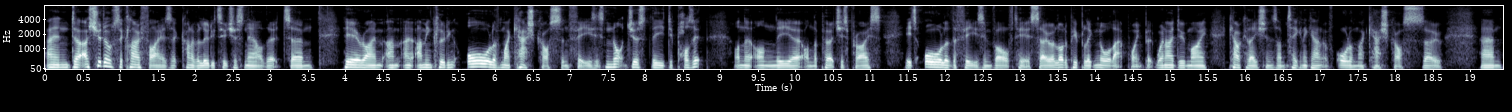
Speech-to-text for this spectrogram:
And uh, I should also clarify, as I kind of alluded to just now, that um, here I'm, I'm, I'm including all of my cash costs and fees. It's not just the deposit on the on the uh, on the purchase price. It's all of the fees involved here. So a lot of people ignore that point, but when I do my calculations, I'm taking account of all of my cash costs. So um,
